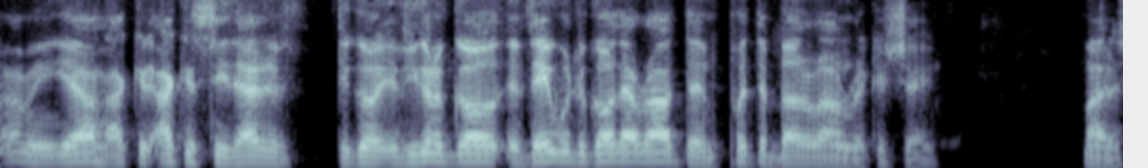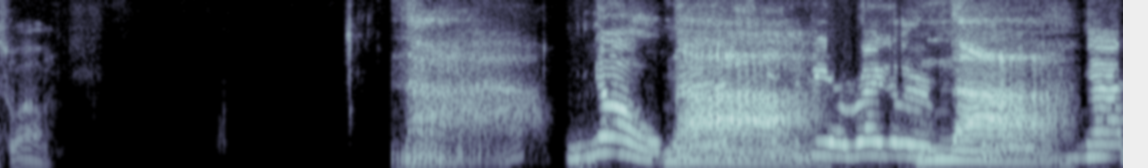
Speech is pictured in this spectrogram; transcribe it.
I mean, yeah, I could I could see that if they go if you're gonna go if they were to go that route, then put the belt around Ricochet. Might as well. Nah, No, man. That needs to be a regular Nah. match.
